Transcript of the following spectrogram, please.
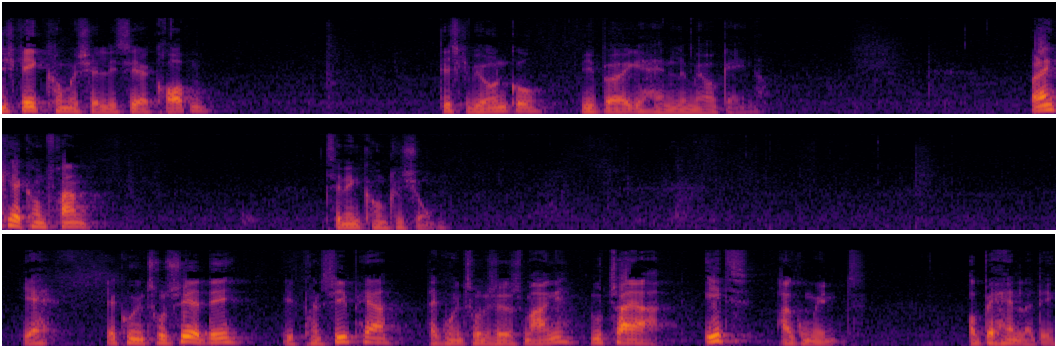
Vi skal ikke kommercialisere kroppen. Det skal vi undgå. Vi bør ikke handle med organer. Hvordan kan jeg komme frem til den konklusion? Ja, jeg kunne introducere det, et princip her. Der kunne introduceres mange. Nu tager jeg et argument og behandler det.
